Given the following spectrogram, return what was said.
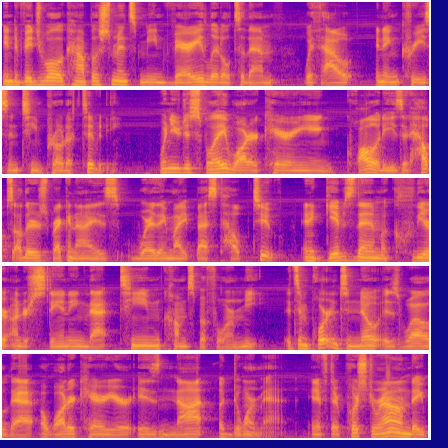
Individual accomplishments mean very little to them without an increase in team productivity. When you display water carrying qualities, it helps others recognize where they might best help too, and it gives them a clear understanding that team comes before me. It's important to note as well that a water carrier is not a doormat. And if they're pushed around, they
